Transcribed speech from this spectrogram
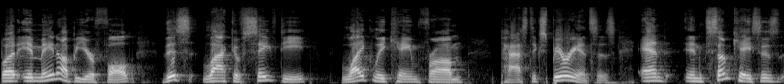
but it may not be your fault. This lack of safety likely came from past experiences. And in some cases,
